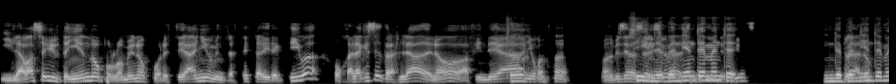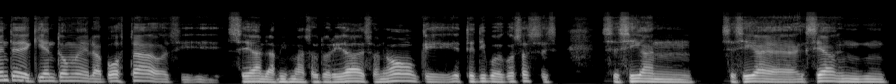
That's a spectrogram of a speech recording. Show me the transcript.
la va a seguir teniendo por lo menos por este año mientras esté esta directiva. Ojalá que se traslade, ¿no? A fin de año, cuando, empiecen a independientemente, independientemente de quién tome la posta, o si sean las mismas autoridades o no, que este tipo de cosas se, sigan, se siga, sea un,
